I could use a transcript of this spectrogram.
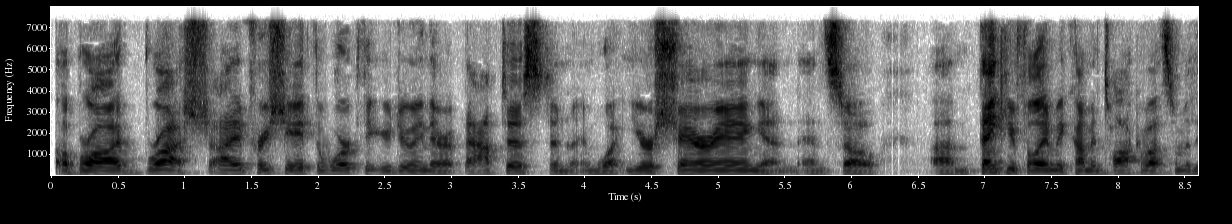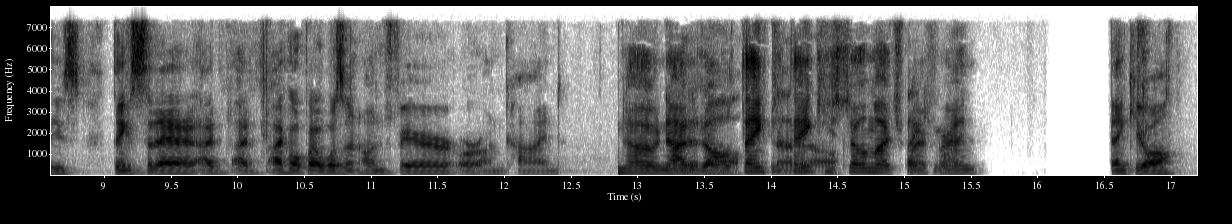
a broad brush. I appreciate the work that you're doing there at Baptist and, and what you're sharing, and and so um, thank you for letting me come and talk about some of these things today. I, I, I hope I wasn't unfair or unkind. No, not, not at, all. all. Thank you. Thank you all. so much, thank my friend. Thank you all.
